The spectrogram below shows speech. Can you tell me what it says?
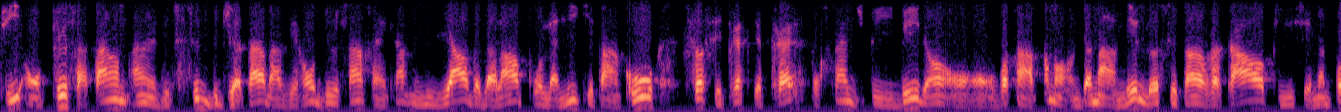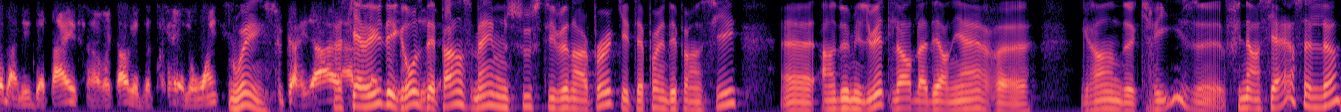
puis on peut s'attendre à un déficit budgétaire d'environ 250 milliards de dollars pour l'année qui est en cours. Ça, c'est presque 13% du PIB. Là, on, on va s'entendre, on le donne en mille. Là, c'est un record, puis c'est même pas dans les détails, c'est un record de très loin oui. supérieur. Parce qu'il y avait eu des grosses dépenses, même sous Stephen Harper, qui n'était pas un dépensier, euh, en 2008, lors de la dernière euh, grande crise euh, financière, celle-là.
